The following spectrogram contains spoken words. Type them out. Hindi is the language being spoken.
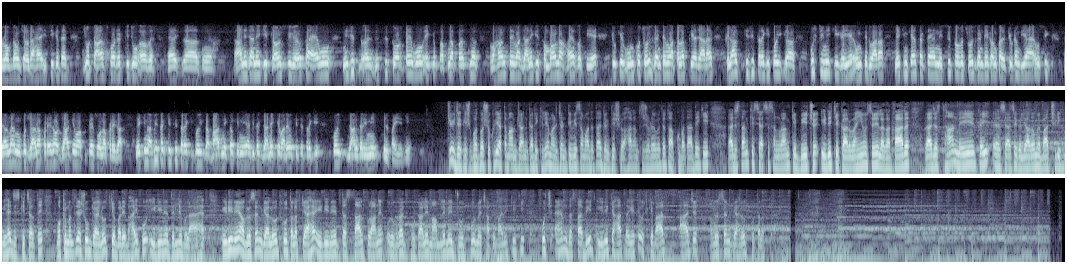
लॉकडाउन चल रहा है, इसी के तहत जो ट्रांसपोर्टेड की जो आने जाने की ट्रांस की व्यवस्था है, वो निश्चित निश्चित तौर पे वो एक अपना पर्सनल वाहन से वहाँ जाने की संभावना है सकती है, क्योंकि उनको 24 घंटे में वहाँ तलब किया जा रहा है। फ़िलहाल किसी तरह की कोई पुष्टि नहीं की गई है उनके द्वारा, लेकिन कह सकते हैं निश्चित तौर पर चौबीस घंटे का उनका अल्टीमेटम दिया है, उसी दरमियान उनको जाना पड़ेगा और जाके वहाँ पर पेश होना पड़ेगा। लेकिन अभी तक किसी तरह की कोई बात निकल के नहीं है अभी तक जाने के बारे में किसी तरह की कोई जानकारी नहीं मिल पाई है। जी। जी, जगदीश, बहुत बहुत शुक्रिया तमाम जानकारी के लिए। हमारे जन टीवी संवाददाता जगदीश लोहार हमसे जुड़े हुए थे तो आपको बता दें कि राजस्थान के सियासी संग्राम के बीच ईडी की कार्रवाइयों से लगातार राजस्थान में कई सियासी गलियारों में बात छिड़ी हुई है, जिसके चलते मुख्यमंत्री अशोक गहलोत के बड़े भाई को ईडी ने दिल्ली बुलाया है। ईडी ने अग्रसेन गहलोत को तलब किया है। ईडी ने दस साल पुराने उर्वरक घोटाले मामले में जोधपुर में छापेमारी की थी। कुछ अहम दस्तावेज़ ईडी के हाथ लगे थे, उसके बाद आज अग्रसेन गहलोत को तलब किया है।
